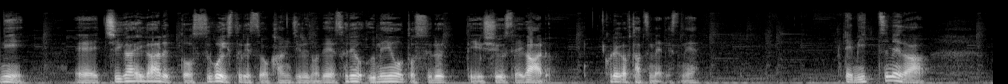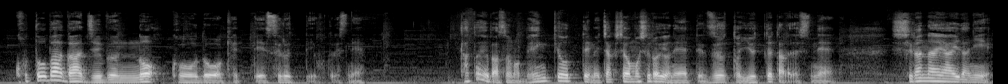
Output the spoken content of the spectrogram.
に、えー、違いがあるとすごいストレスを感じるのでそれを埋めようとするっていう習性があるこれが2つ目ですね。で3つ目が言葉が自分の行動を決定するっていうことですね。例えばその勉強ってめちゃくちゃ面白いよねってずっと言ってたらですね知らない間に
